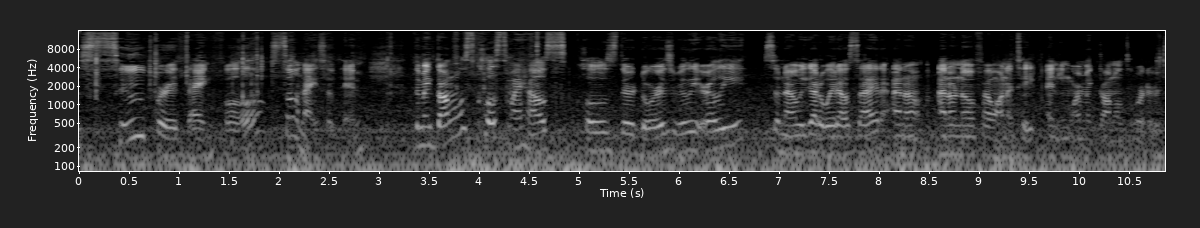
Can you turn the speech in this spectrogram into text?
Super thankful. So nice of him. The McDonald's close to my house closed their doors really early, so now we gotta wait outside. I don't I don't know if I want to take any more McDonald's orders.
